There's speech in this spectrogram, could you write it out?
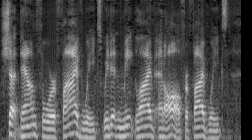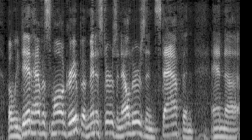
shut down for five weeks. We didn't meet live at all for five weeks, but we did have a small group of ministers and elders and staff and and uh,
